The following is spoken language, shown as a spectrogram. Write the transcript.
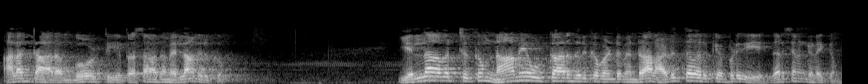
அலங்காரம் கோட்டி பிரசாதம் எல்லாம் இருக்கும். எல்லாவற்றுக்கும் நாமே உட்கார்ந்து இருக்க வேண்டும் என்றால் அடுத்தவருக்கு எப்படி தரிசனம் கிடைக்கும்?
